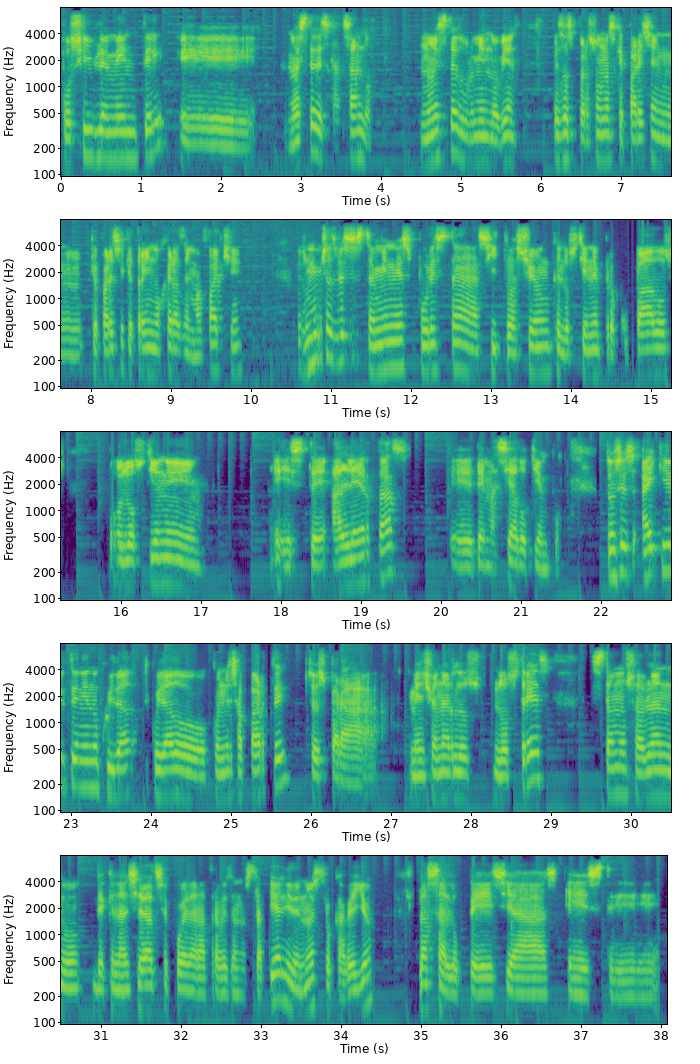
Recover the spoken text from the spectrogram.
posiblemente eh, no esté descansando, no esté durmiendo bien. Esas personas que parecen que parece que traen ojeras de mapache, pues muchas veces también es por esta situación que los tiene preocupados o los tiene este, alertas eh, demasiado tiempo. Entonces hay que ir teniendo cuidado, cuidado con esa parte. Entonces para mencionar los, los tres, estamos hablando de que la ansiedad se puede dar a través de nuestra piel y de nuestro cabello, las alopecias, este,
